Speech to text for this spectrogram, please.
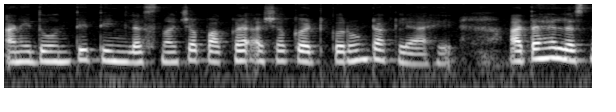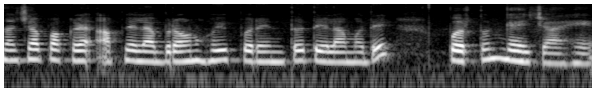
आणि दोन ते तीन लसणाच्या पाकळ्या अशा कट करून टाकल्या आहे आता ह्या लसणाच्या पाकळ्या आपल्याला ब्राऊन होईपर्यंत तेलामध्ये परतून घ्यायच्या आहे.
